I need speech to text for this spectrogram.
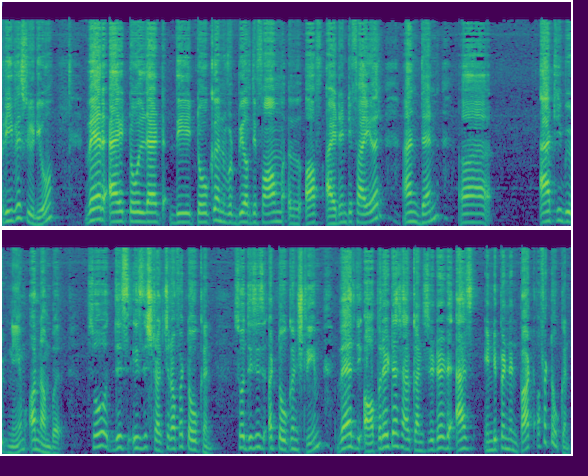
previous video where I told that the token would be of the form of identifier and then uh, attribute name or number. So this is the structure of a token. So this is a token stream where the operators are considered as independent part of a token.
